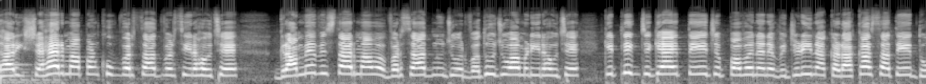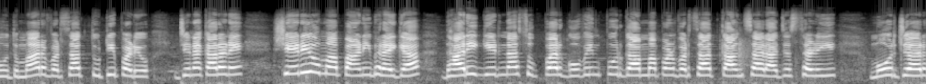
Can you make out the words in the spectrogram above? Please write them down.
ધારી શહેરમાં પણ ખૂબ વરસાદ વરસી રહ્યો છે. ગ્રામ્ય વિસ્તારમાં વરસાદનું જોર વધુ જોવા મળી રહ્યું છે. કેટલીક જગ્યાએ તેજ પવન અને વીજળીના કડાકા સાથે ધોધમાર વરસાદ તૂટી પડ્યો, જેના કારણે શેરીઓમાં પાણી ભરાઈ ગયા. ધારી ગીરના સુખપર ગોવિંદપુર ગામમાં પણ વરસાદ, કાંસા, રાજસ્થળી, મોરજર,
